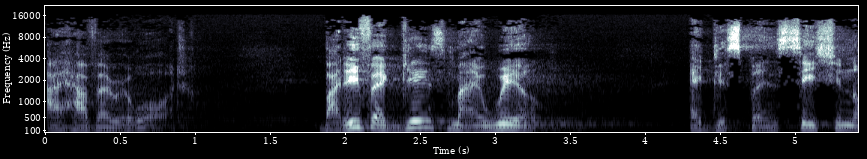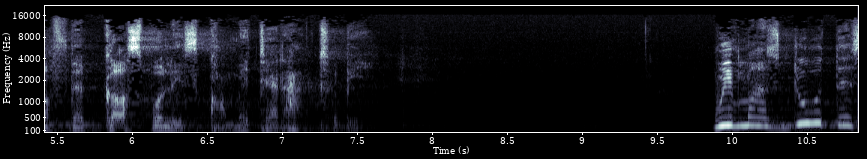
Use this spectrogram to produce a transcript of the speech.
I have a reward. But if against my will, a dispensation of the gospel is committed to me. We must do this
